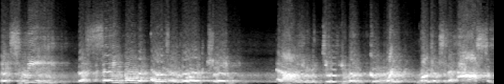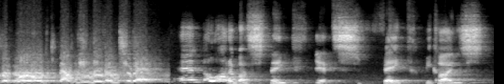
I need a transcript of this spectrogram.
it's me, the fabled Overworld King, and I'm here to give you a great look into the past of the world that we live in today. And a lot of us think it's fake because,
